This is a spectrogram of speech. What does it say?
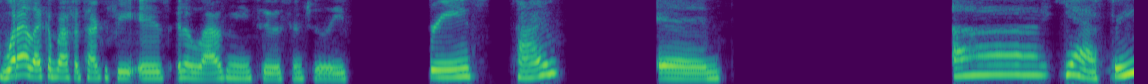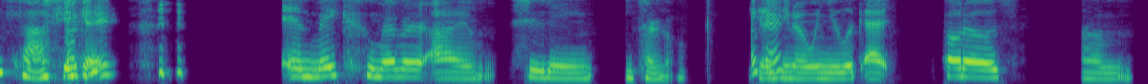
what I like about photography is it allows me to essentially freeze time and uh yeah, freeze time. Okay. and make whomever I'm shooting eternal. Because Okay. you know, when you look at photos, um,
